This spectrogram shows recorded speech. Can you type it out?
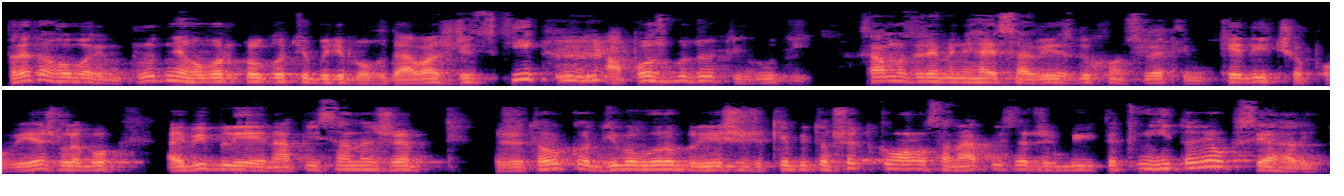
preto hovorím, kľudne hovor, koľko ti bude Boh dávať vždycky a pozbuduj tých ľudí. Samozrejme, nechaj sa viesť Duchom Svetým, kedy čo povieš, lebo aj v Biblii je napísané, že, že toľko divov urobili Ježiš, že keby to všetko malo sa napísať, že by tie knihy to neobsiahli.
